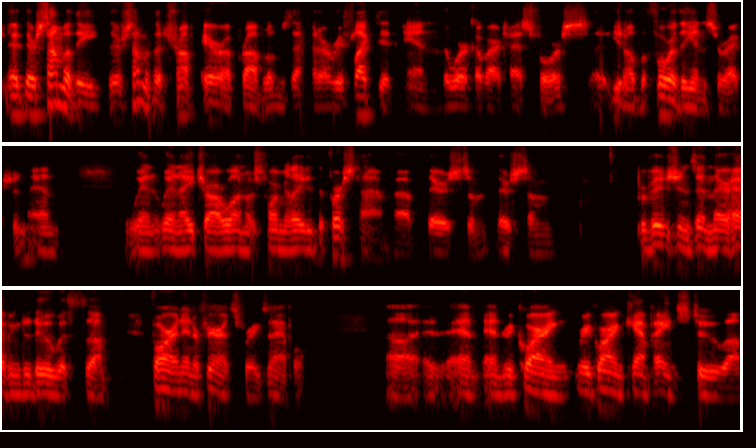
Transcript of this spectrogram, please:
there's some of the there's some of the Trump era problems that are reflected in the work of our task force. Uh, you know, before the insurrection and when when HR one was formulated the first time. Uh, there's some there's some provisions in there having to do with um, foreign interference, for example, uh, and and requiring requiring campaigns to uh,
